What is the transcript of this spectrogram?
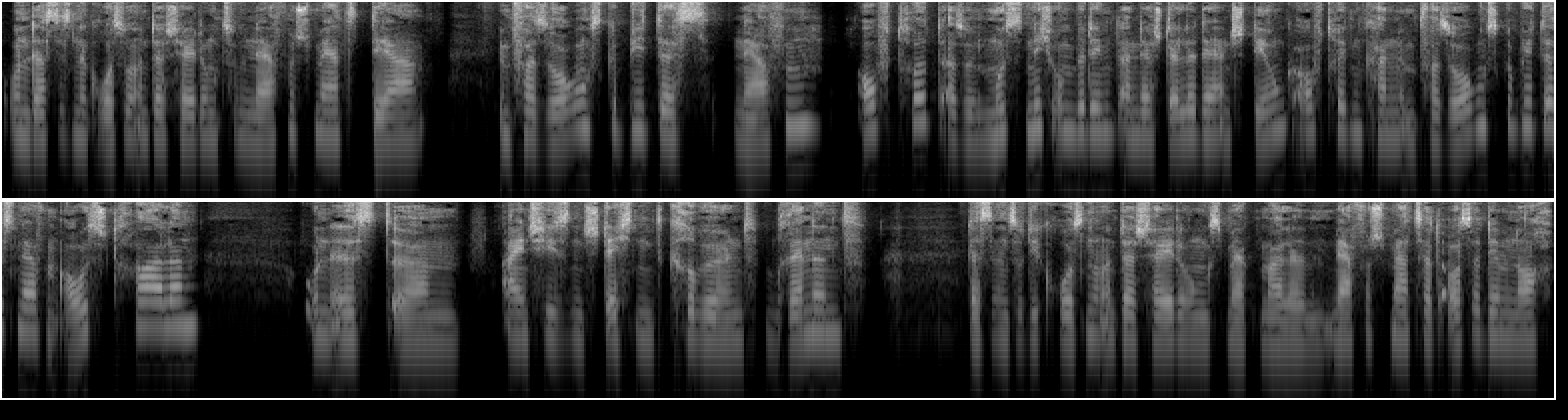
Und das ist eine große Unterscheidung zum Nervenschmerz, der im Versorgungsgebiet des Nerven auftritt, also muss nicht unbedingt an der Stelle der Entstehung auftreten, kann im Versorgungsgebiet des Nerven ausstrahlen und ist ähm, einschießend, stechend, kribbelnd, brennend. Das sind so die großen Unterscheidungsmerkmale. Nervenschmerz hat außerdem noch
